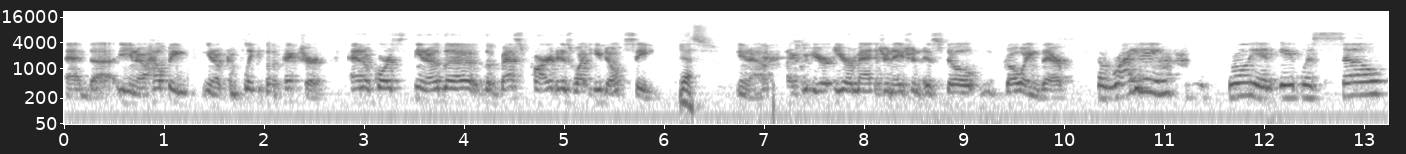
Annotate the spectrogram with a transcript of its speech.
and uh, you know helping you know complete the picture. And of course, you know the the best part is what you don't see. Yes. You know, like your your imagination is still going there. the writing was brilliant. It was so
